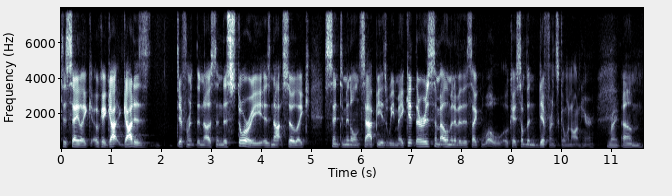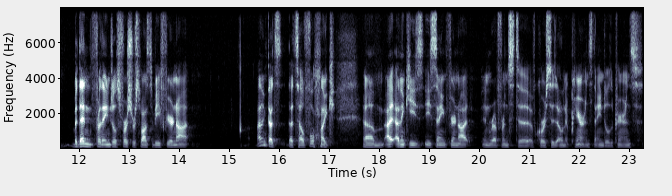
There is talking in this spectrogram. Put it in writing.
to say, like, okay, God God is different than us and this story is not so like sentimental and sappy as we make it. There is some element of it that's like whoa okay something different's going on here. Right. Um, but then for the angel's first response to be fear not i think that's that's helpful. Like um, I, I, think he's he's saying fear not in reference to of course his own appearance the angel's appearance.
